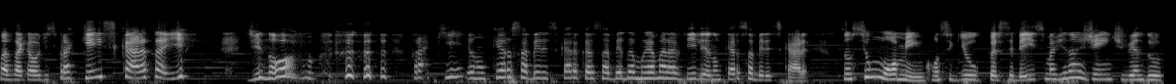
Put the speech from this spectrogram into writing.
O Azagal disse: pra que esse cara tá aí? De novo? pra quê? Eu não quero saber desse cara, eu quero saber da Mulher Maravilha, eu não quero saber desse cara. Então, se um homem conseguiu perceber isso, imagina a gente vendo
